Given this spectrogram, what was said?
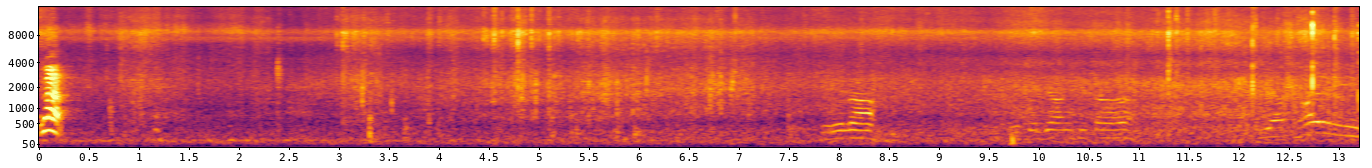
Cepat. Inilah hujan kita setiap hari.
